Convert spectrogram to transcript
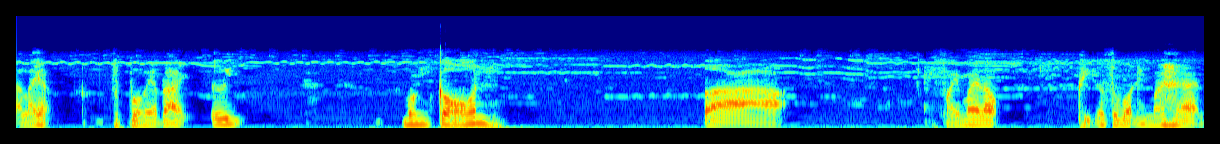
อะไรอะฟุตบอลแบบได้ เอ้ย มังกร อ่า ไฟไหม้แล้ว Quick and sword in my hand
